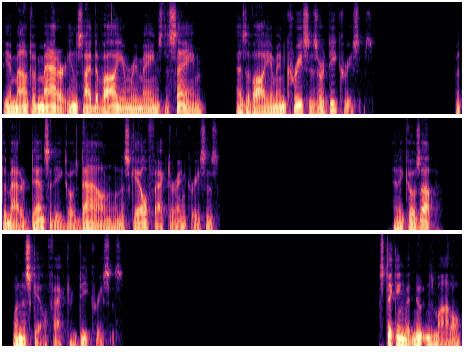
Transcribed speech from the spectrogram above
the amount of matter inside the volume remains the same as the volume increases or decreases. But the matter density goes down when the scale factor increases, and it goes up when the scale factor decreases. Sticking with Newton's model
